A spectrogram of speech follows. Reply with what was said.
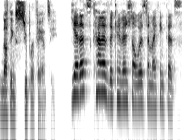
nothing super fancy. Yeah, that's kind of the conventional wisdom I think that's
